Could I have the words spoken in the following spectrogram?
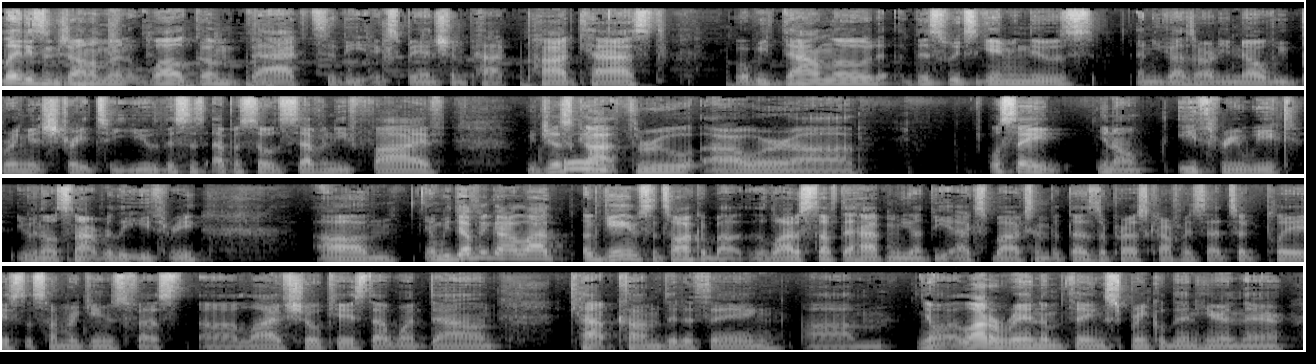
Ladies and gentlemen, welcome back to the Expansion Pack podcast, where we download this week's gaming news, and you guys already know we bring it straight to you. This is episode 75. We just got through our, uh, we'll say, you know, E3 week, even though it's not really E3. Um, and we definitely got a lot of games to talk about. There's a lot of stuff that happened. We got the Xbox and Bethesda press conference that took place, the Summer Games Fest uh, live showcase that went down. Capcom did a thing. Um, you know, a lot of random things sprinkled in here and there.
